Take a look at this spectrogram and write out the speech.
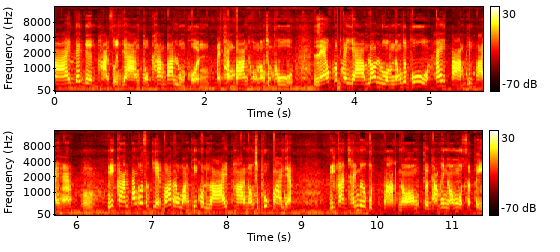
ร้ายได้เดินผ่านสวนยางตรงข้ามบ้านลุงพลไปทางบ้านของน้องชมพู่แล้วก็พยายามล่อลวงน้องชมพู่ให้ตามขึ้นไปฮะมีการตั้งข้อสังเกตว่าระหว่างที่คนร้ายพาน้องชมพู่ไปเนี่ยมีการใช้มืออุดปากน้องจนทำให้น้องหมดสติ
